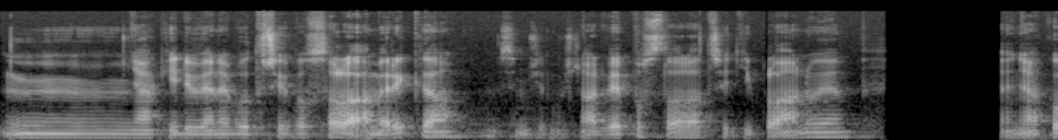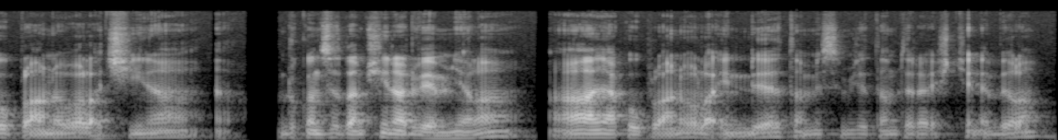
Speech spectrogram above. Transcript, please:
mm, nějaký dvě nebo tři poslala Amerika, myslím, že možná dvě poslala, třetí plánuje. Nějakou plánovala Čína, dokonce tam Čína dvě měla, a nějakou plánovala Indie, tam myslím, že tam teda ještě nebyla.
